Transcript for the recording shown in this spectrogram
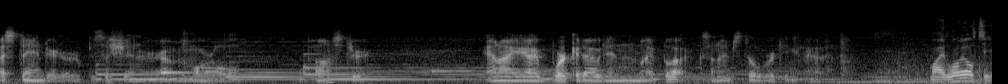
a standard or a position or a moral posture. And I, I, work it out in my books, and I'm still working it out. My loyalty,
